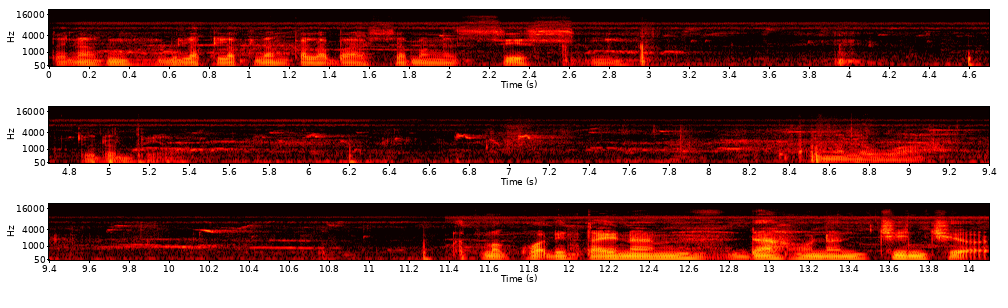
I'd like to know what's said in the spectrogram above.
Ito ng bulaklak ng kalabasa mga sis. Mm. Ito lang po yun. Pangalawa. At magkuha din tayo ng dahon ng ginger.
